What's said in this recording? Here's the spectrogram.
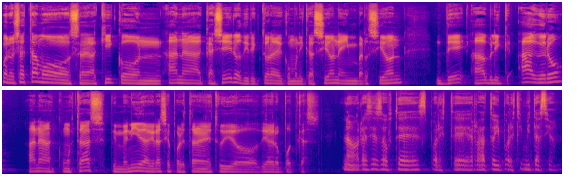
Bueno, ya estamos aquí con Ana Callero, directora de comunicación e inversión de Ablic Agro. Ana, ¿cómo estás? Bienvenida, gracias por estar en el estudio de Agro Podcast. No, gracias a ustedes por este rato y por esta invitación.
